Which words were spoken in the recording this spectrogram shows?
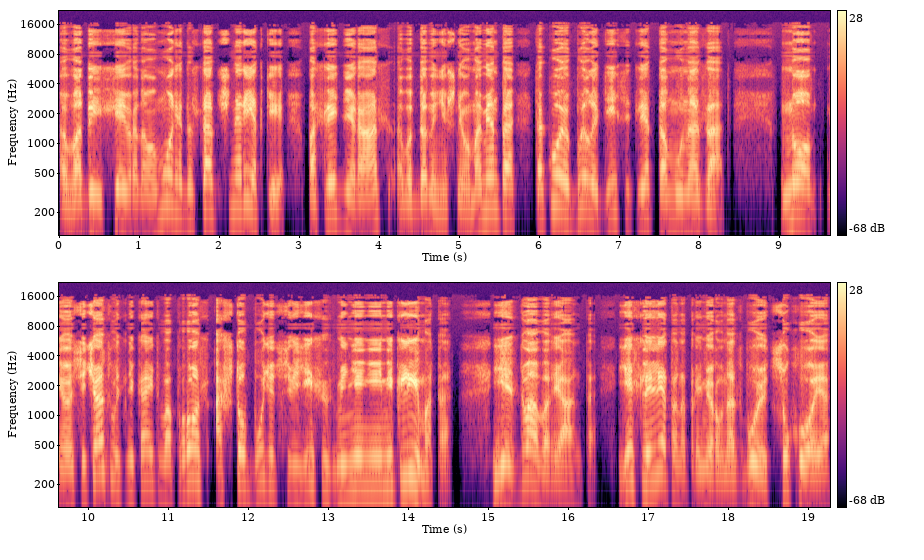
э, воды из Северного моря достаточно редкие. Последний раз, вот до нынешнего момента, такое было 10 лет тому назад. Но э, сейчас возникает вопрос, а что будет в связи с изменениями климата? Есть два варианта. Если лето, например, у нас будет сухое,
